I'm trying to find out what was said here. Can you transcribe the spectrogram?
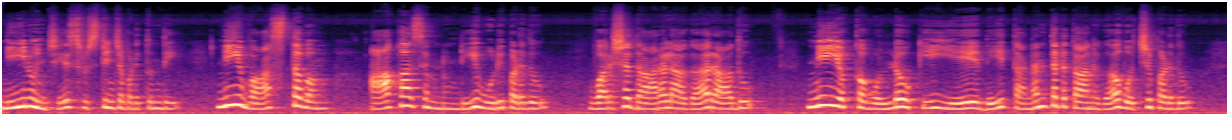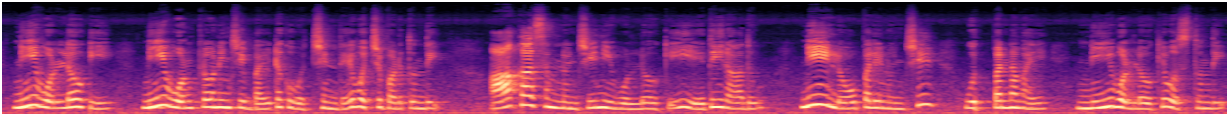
నీ నుంచే సృష్టించబడుతుంది. నీ వాస్తవం ఆకాశం నుండి ఊడిపడదు. వర్షధారలాగా రాదు. నీ యొక్క ఒళ్ళోకి ఏది తనంతట తానుగా వచ్చిపడదు. నీ ఒళ్ళోకి నీ ఒంట్లో నుంచి బయటకు వచ్చిందే వచ్చిపడుతుంది. ఆకాశం నుంచి నీ ఒళ్ళోకి ఏదీ రాదు. నీ లోపలి నుంచి ఉత్పన్నమై నీ ఒళ్ళోకి వస్తుంది.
